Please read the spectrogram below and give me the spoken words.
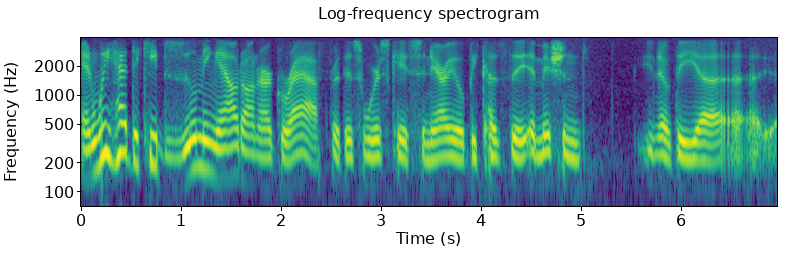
and we had to keep zooming out on our graph for this worst-case scenario because the emission, you know, the uh,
